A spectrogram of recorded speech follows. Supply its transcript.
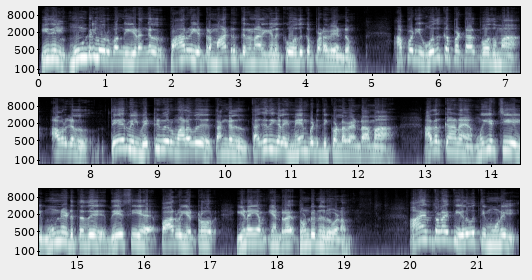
இதில் மூன்றில் ஒரு பங்கு இடங்கள் பார்வையற்ற மாற்றுத்திறனாளிகளுக்கு ஒதுக்கப்பட வேண்டும். அப்படி ஒதுக்கப்பட்டால் போதுமா? அவர்கள் தேர்வில் வெற்றி பெறும் அளவு தங்கள் தகுதிகளை மேம்படுத்தி கொள்ள வேண்டாமா? அதற்கான முயற்சியை முன்னெடுத்தது தேசிய பார்வையற்றோர் இணையம் என்ற தொண்டு நிறுவனம். ஆயிரத்தி தொள்ளாயிரத்தி எழுபத்தி மூணில்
